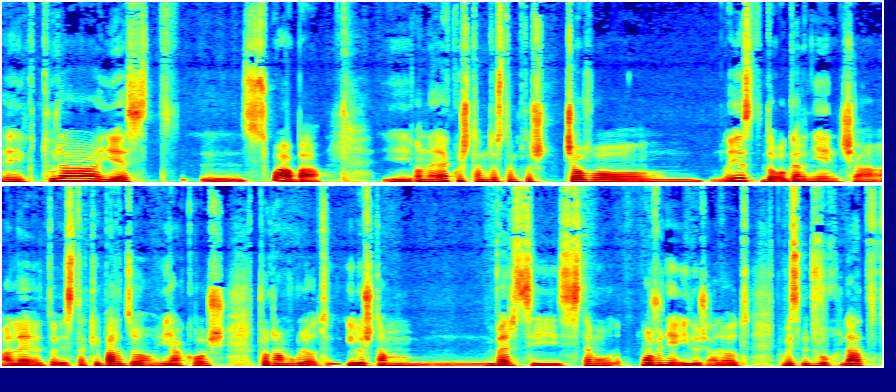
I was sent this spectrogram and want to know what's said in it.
y, która jest y, słaba. I ona jakoś tam dostępnościowo no jest do ogarnięcia, ale to jest takie bardzo jakoś. Program w ogóle od iluś tam wersji systemu, może nie iluś, ale od powiedzmy dwóch lat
